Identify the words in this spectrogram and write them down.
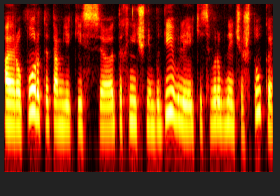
аеропорти, там якісь е, технічні будівлі, якісь виробничі штуки.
